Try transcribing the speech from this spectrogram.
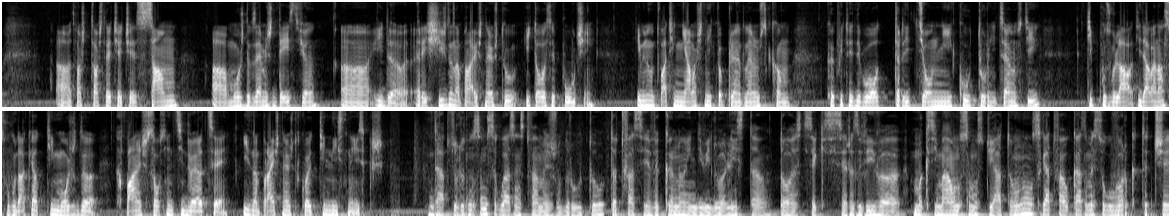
а, това, това ще рече, че сам а, можеш да вземеш действия а, и да решиш да направиш нещо и то да се получи. Именно това, че нямаш никаква принадлежност към каквито и да било традиционни, културни ценности, ти позволява, ти дава една свобода, която ти можеш да хванеш собствените две ръце и да направиш нещо, което ти наистина искаш. да, абсолютно съм съгласен с това, между другото. То това си е века на индивидуалиста, т.е. всеки си се развива максимално самостоятелно. Сега това оказваме с оговорката, че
